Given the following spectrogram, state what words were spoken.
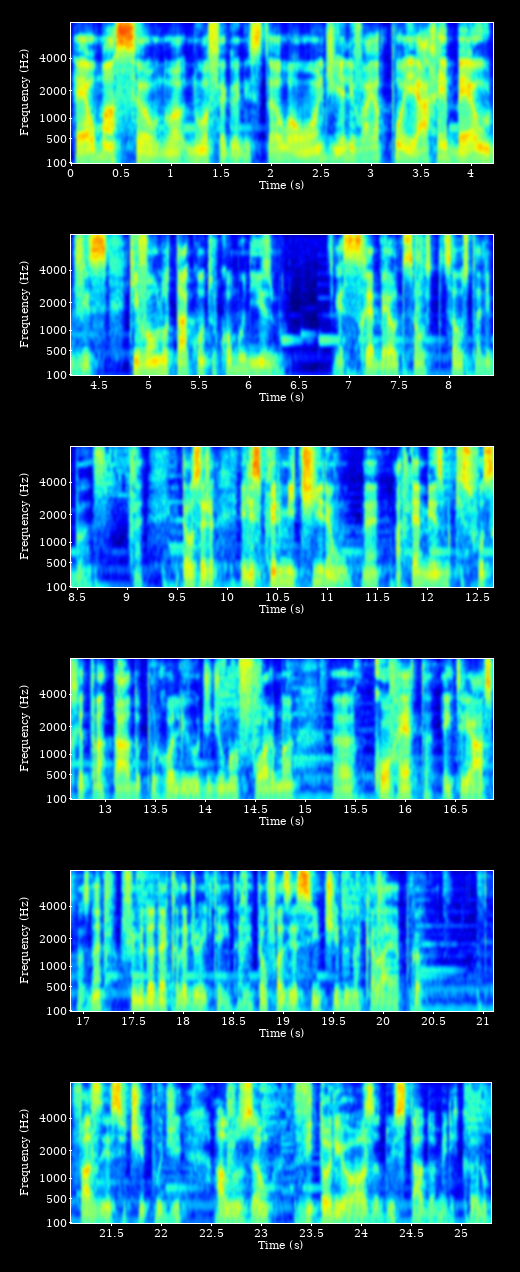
é uma ação no, no Afeganistão onde ele vai apoiar rebeldes que vão lutar contra o comunismo. Esses rebeldes são, são os talibãs. Né? Então, ou seja, eles permitiram né, até mesmo que isso fosse retratado por Hollywood de uma forma uh, correta, entre aspas. Né? O filme da década de 80. Né? Então fazia sentido naquela época fazer esse tipo de alusão vitoriosa do Estado americano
